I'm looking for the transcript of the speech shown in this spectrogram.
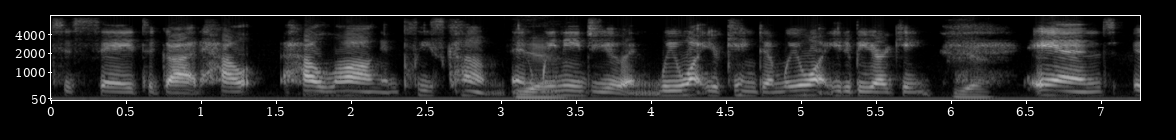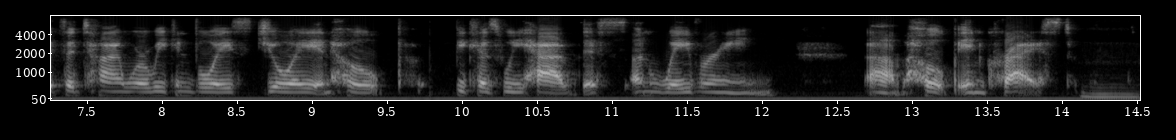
to say to God, how how long and please come and we need you and we want your kingdom. We want you to be our king Yeah. and it's a time where we can voice joy and hope because we have this unwavering um, hope in Christ. Mm.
